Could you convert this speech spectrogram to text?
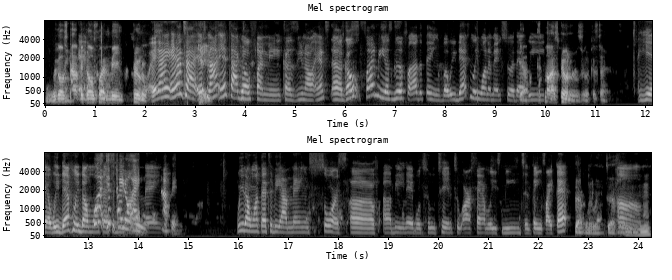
We're gonna stop the GoFundMe funeral. It ain't anti. It's not anti GoFundMe because you know, ant- uh, GoFundMe is good for other things, but we definitely want to make sure that Yeah, we, as far as funerals are concerned. yeah, we definitely don't want What? that It's to be our main. Stop it. We don't want that to be our main source of uh, being able to tend to our family's needs and things like that. Definitely, definitely. Um, Mhm.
